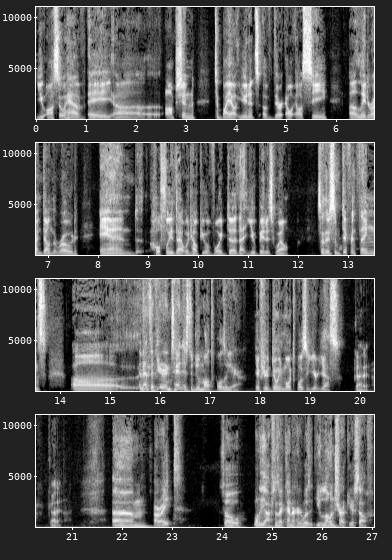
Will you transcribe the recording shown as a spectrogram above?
You also have a uh, option to buy out units of their LLC uh, later on down the road, and hopefully that would help you avoid uh, that UBIT as well. So there's some different things. Uh, and that's if your intent is to do multiples a year. If you're doing multiples a year, yes. Got it. Got it. Um, all right. So one of the options I kind of heard was you loan shark yourself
